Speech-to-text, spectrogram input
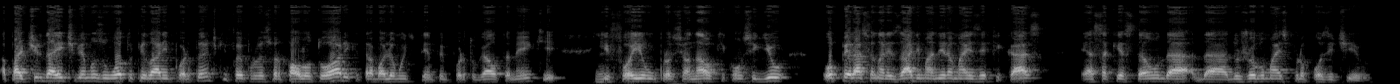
A partir daí tivemos um outro pilar importante, que foi o professor Paulo Tuori, que trabalhou muito tempo em Portugal também, que, que foi um profissional que conseguiu operacionalizar de maneira mais eficaz essa questão da, da, do jogo mais propositivo.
